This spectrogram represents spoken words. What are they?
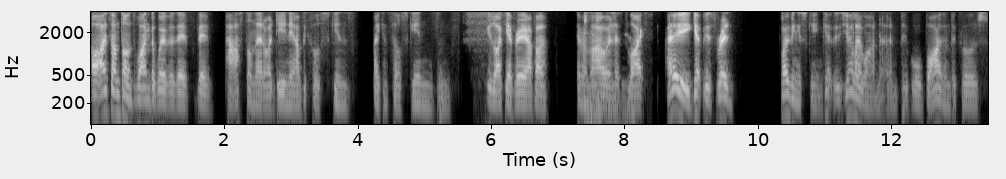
Oh, I sometimes wonder whether they've they've passed on that idea now because skins they can sell skins and you like every other MMO, and it's mm. like, hey, get this red clothing skin, get this yellow one, and people will buy them because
